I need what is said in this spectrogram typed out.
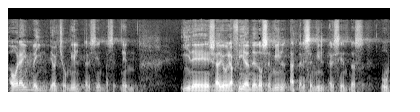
ahora hay 28.370. Y de radiografías de 12.000 a 13.301.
